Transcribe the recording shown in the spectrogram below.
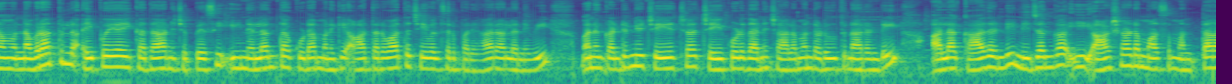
నవ నవరాత్రులు అయిపోయాయి కదా అని చెప్పేసి ఈ నెలంతా కూడా మనకి ఆ తర్వాత చేయవలసిన పరిహారాలు అనేవి మనం కంటిన్యూ చేయొచ్చా చేయకూడదా అని చాలామంది అడుగుతున్నారండి. అలా కాదండి. నిజంగా ఈ ఆషాఢ మాసం అంతా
